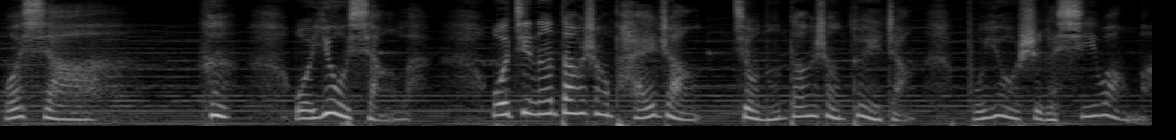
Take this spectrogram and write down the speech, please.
我想。哼，我又想了，我既能当上排长，就能当上队长，不又是个希望吗？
